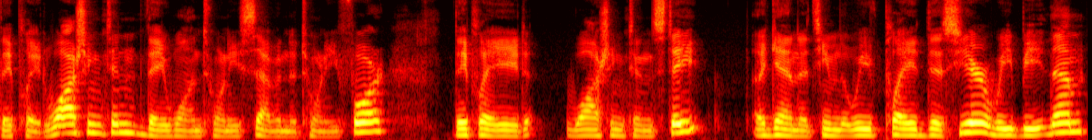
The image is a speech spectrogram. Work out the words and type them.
They played Washington. They won 27 to 24. They played Washington State. Again, a team that we've played this year. We beat them.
